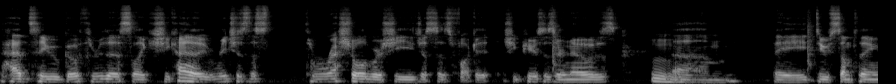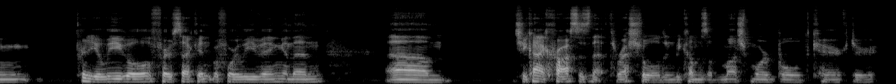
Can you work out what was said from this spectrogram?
had to go through this. Like she kind of reaches this threshold where she just says, fuck it. She pierces her nose. Mm-hmm. Um, they do something pretty illegal for a second before leaving. And then um, she kind of crosses that threshold and becomes a much more bold character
